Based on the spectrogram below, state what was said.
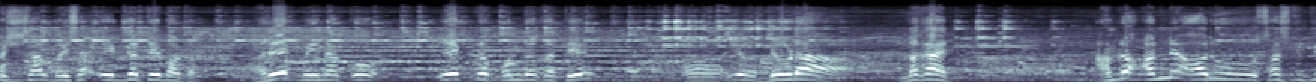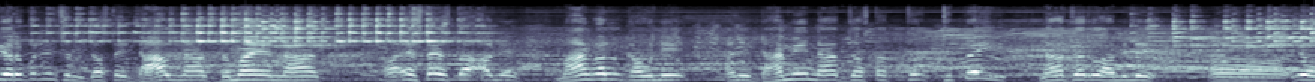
असी साल वैशाख एक गतेबाट हरेक महिनाको एक र पन्ध्र गते यो देउडा लगायत हाम्रो अन्य अरू संस्कृतिहरू पनि छन् जस्तै ढाल नाच दमाया नाच यस्ता यस्ता अनि माङ्गल गाउने अनि धामी नाच जस्ता थुप्रै नाचहरू हामीले यो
